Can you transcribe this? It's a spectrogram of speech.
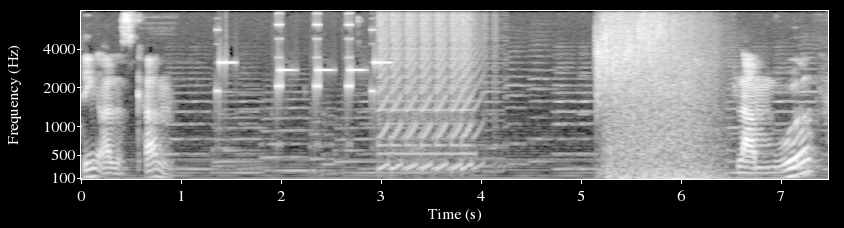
Ding alles kann. Flammenwurf.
